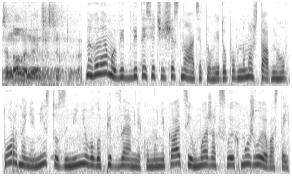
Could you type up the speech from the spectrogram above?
з оновленою інфраструктурою. Нагадаємо, від 2016-го і до повномасштабного вторгнення місто змінювало підземні комунікації в межах своїх можливостей.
